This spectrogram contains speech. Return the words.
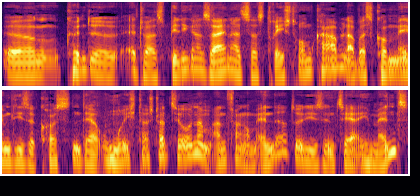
äh, könnte etwas billiger sein als das Drehstromkabel, aber es kommen eben diese Kosten der Umrichterstation am Anfang, am Ende. Also die sind sehr immens.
